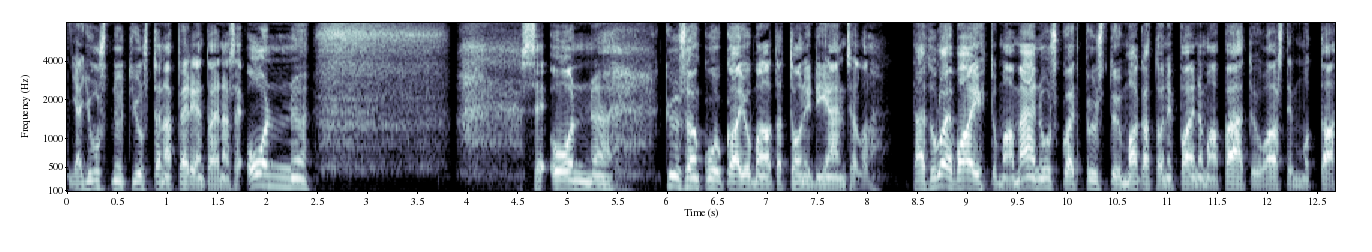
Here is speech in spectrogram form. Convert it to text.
ja just nyt, just tänä perjantaina se on, se on, kyllä se on kuulkaa jumalata Toni D'Angelo. Tämä tulee vaihtumaan. Mä en usko, että pystyy Makatoni painamaan päätyy asti, mutta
